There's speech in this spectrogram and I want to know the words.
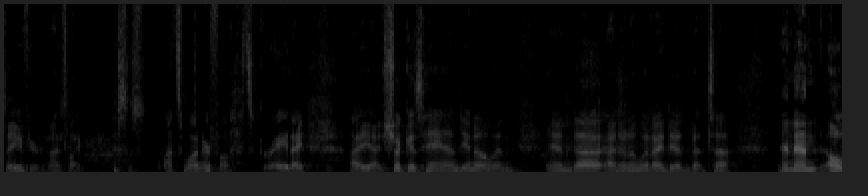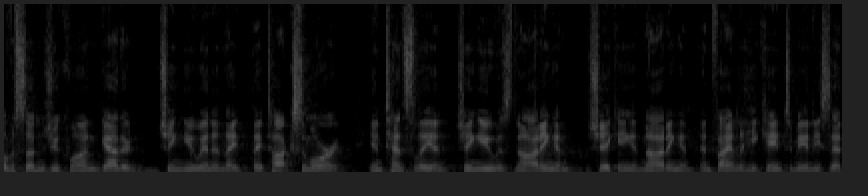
Savior. And I was like, this is, that's wonderful. That's great. I, I uh, shook his hand, you know, and, and uh, I don't know what I did, but, uh, and then all of a sudden, Zhu Quan gathered Ching Yu in and they, they talked some more intensely, and Ching Yu was nodding and shaking and nodding, and, and finally he came to me and he said,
